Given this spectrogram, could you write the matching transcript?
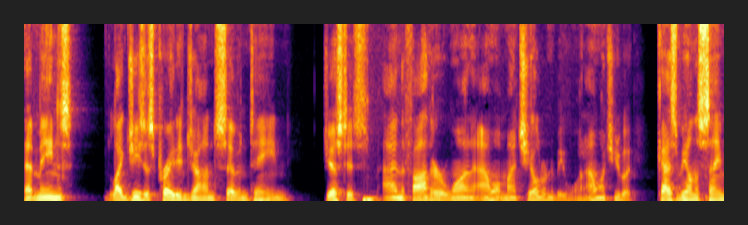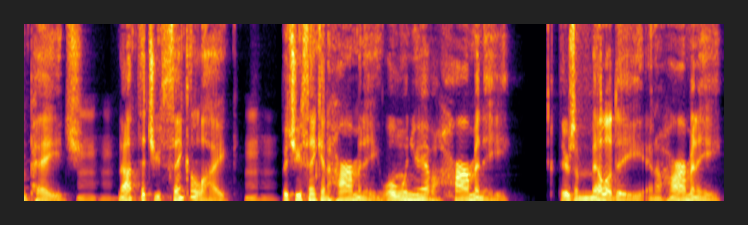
That means, like Jesus prayed in John 17, just as I and the Father are one, I want my children to be one. I want you to be, guys, to be on the same page. Mm-hmm. Not that you think alike, Mm-hmm. but you think in harmony. Well, when you have a harmony, there's a melody, and a harmony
